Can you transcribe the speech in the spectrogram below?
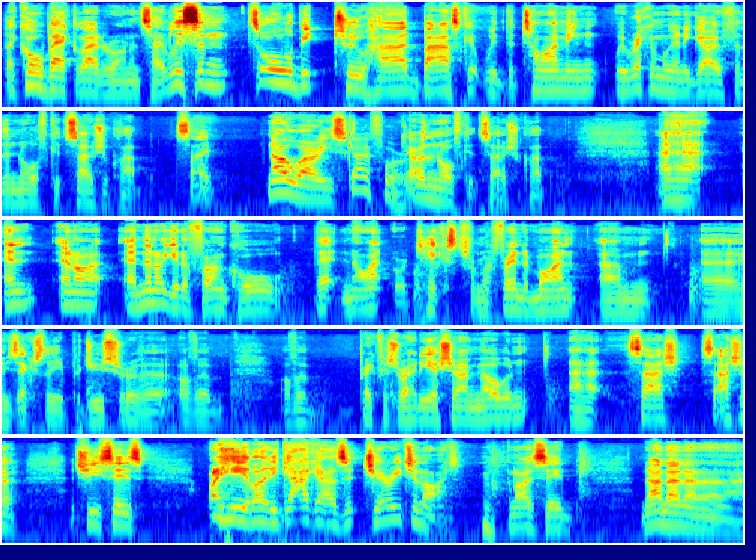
They call back later on and say, listen, it's all a bit too hard basket with the timing. We reckon we're going to go for the Northcote Social Club. Say, no worries. Go for it. Go with the Northcote Social Club. Uh, and and I and then I get a phone call that night or a text from a friend of mine um, uh, who's actually a producer of a of a of a breakfast radio show in Melbourne, uh, Sasha. Sasha, and she says, "I hear Lady Gaga's at Cherry tonight," and I said, "No, no, no, no, no.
